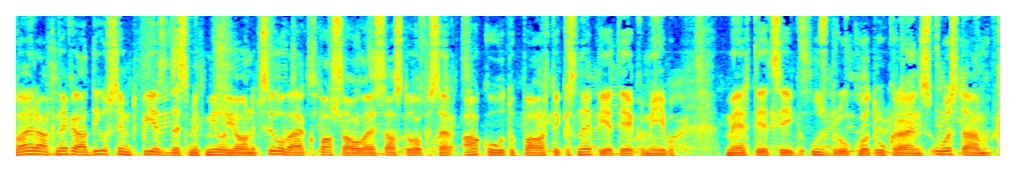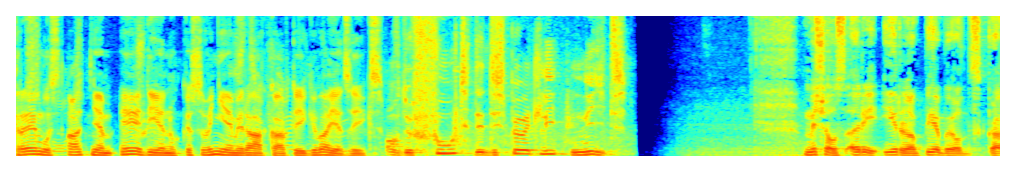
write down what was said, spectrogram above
Vairāk nekā 250 miljoni cilvēku pasaulē sastopas ar akūtu pārtikas nepietiekamību. Mērtiecīgi uzbrukot Ukrainas ostām, Kremlis atņem ēdienu, kas viņiem ir ārkārtīgi vajadzīgs. Mišels arī ir piebildis, ka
